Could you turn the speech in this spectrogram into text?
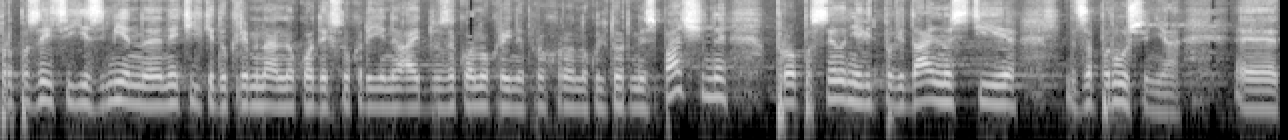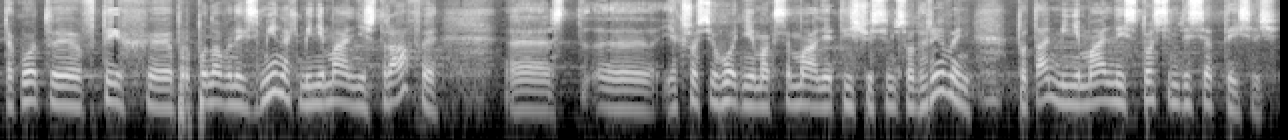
Пропозиції змін не тільки до Кримінального кодексу України, а й до закону України про охорону культурної спадщини про посилення відповідальності за порушення. Е, Так от е, в тих е, пропонованих змінах мінімальні штрафи, е, е, якщо сьогодні максимальний 1700 гривень, то там мінімальний 170 тисяч.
